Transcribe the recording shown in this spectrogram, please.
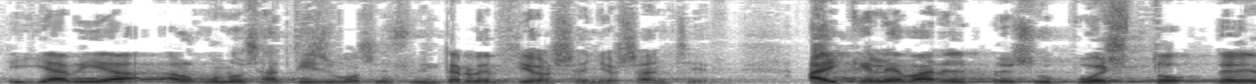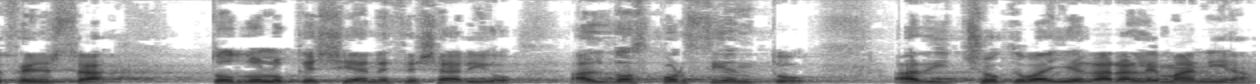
Y ya había algunos atisbos en su intervención, señor Sánchez. Hay que elevar el presupuesto de defensa todo lo que sea necesario. Al 2% ha dicho que va a llegar Alemania.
